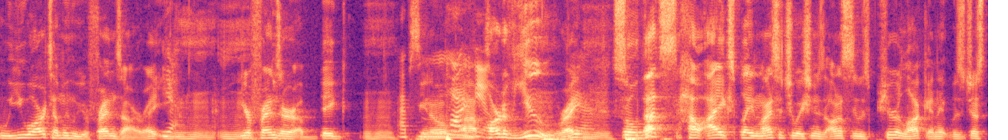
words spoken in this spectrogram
who you are tell me who your friends are right Yeah. You- your friends are a big you Absolutely. know Part of uh, you. part of you right Yeah. so that's how i explained my situation is honestly it was pure luck and it was just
